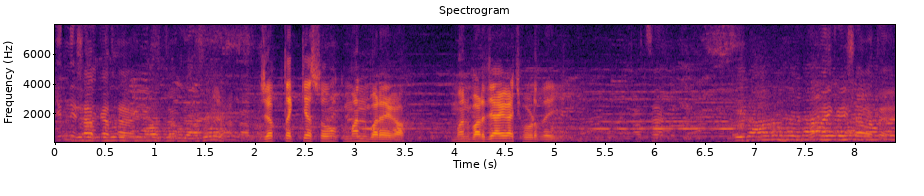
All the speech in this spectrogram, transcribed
कितने साल का था? जब तक के शौक मन भरेगा मन भर जाएगा छोड़ देंगे। अच्छा। कैसा होता है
